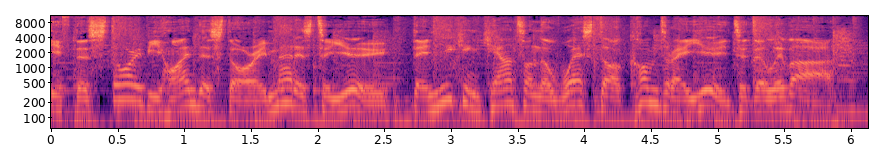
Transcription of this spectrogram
If the story behind the story matters to you, then you can count on thewest.com.au to deliver.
